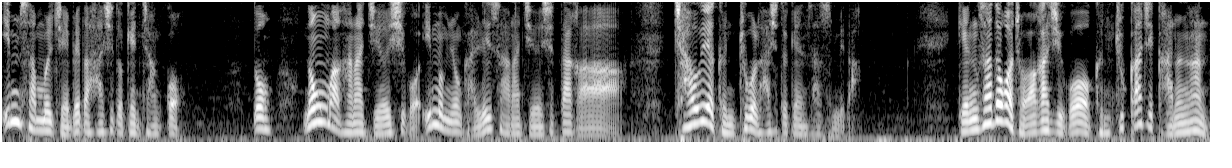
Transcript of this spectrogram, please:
임산물 재배도 하셔도 괜찮고 또 농막 하나 지으시고 임업용 관리사 하나 지으셨다가 차후에 건축을 하셔도 괜찮습니다. 경사도가 좋아가지고 건축까지 가능한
